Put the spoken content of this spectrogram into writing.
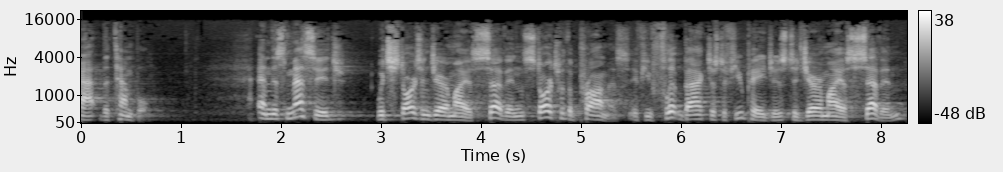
at the temple. And this message, which starts in Jeremiah 7, starts with a promise. If you flip back just a few pages to Jeremiah 7,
